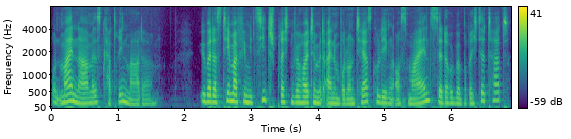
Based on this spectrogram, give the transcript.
und mein Name ist Katrin Mader. Über das Thema Femizid sprechen wir heute mit einem Volontärskollegen aus Mainz, der darüber berichtet hat,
